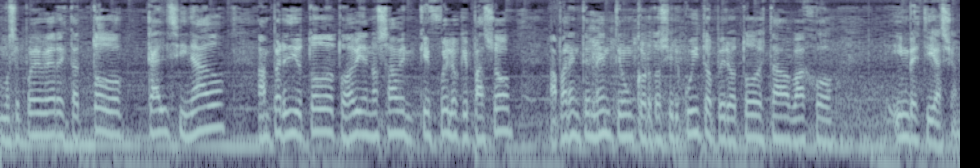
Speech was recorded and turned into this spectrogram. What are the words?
como se puede ver está todo calcinado, han perdido todo, todavía no saben qué fue lo que pasó, aparentemente un cortocircuito, pero todo está bajo investigación.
